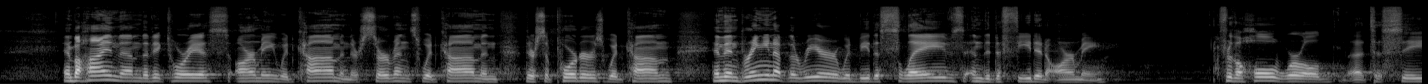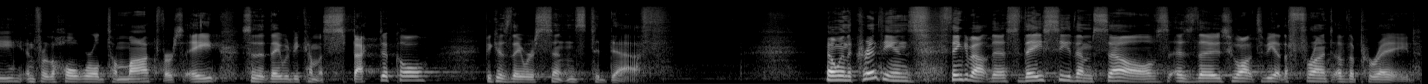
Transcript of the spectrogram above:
And behind them, the victorious army would come, and their servants would come, and their supporters would come. And then bringing up the rear would be the slaves and the defeated army. For the whole world uh, to see and for the whole world to mock, verse 8, so that they would become a spectacle because they were sentenced to death. Now, when the Corinthians think about this, they see themselves as those who ought to be at the front of the parade.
